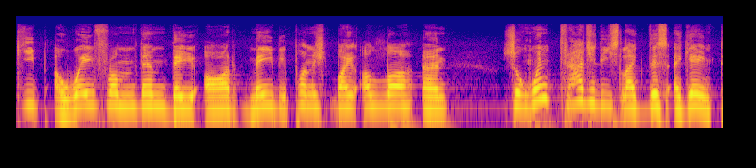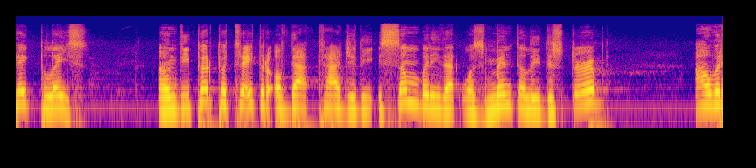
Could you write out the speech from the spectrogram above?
Keep away from them. They are maybe punished by Allah. And so, when tragedies like this again take place, and the perpetrator of that tragedy is somebody that was mentally disturbed, our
